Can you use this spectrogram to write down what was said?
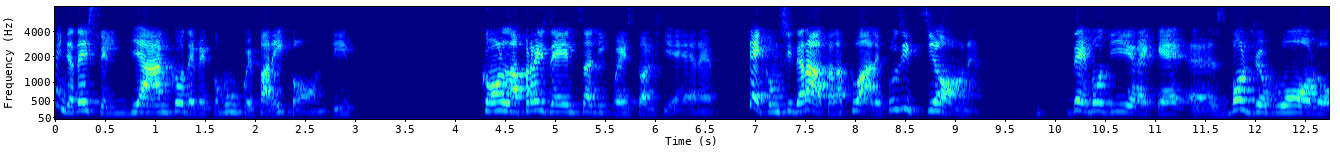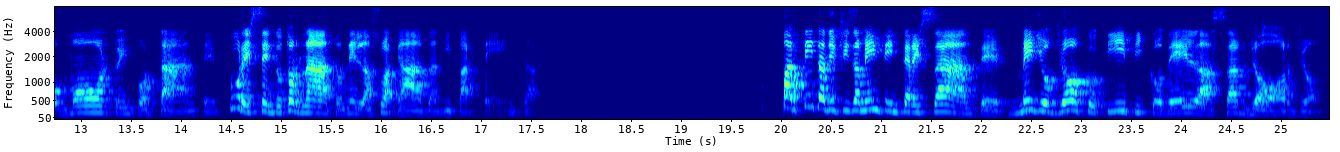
Quindi adesso il bianco deve comunque fare i conti con la presenza di questo alfiere, che considerata l'attuale posizione, devo dire che eh, svolge un ruolo molto importante, pur essendo tornato nella sua casa di partenza. Partita decisamente interessante, medio gioco tipico della San Giorgio.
